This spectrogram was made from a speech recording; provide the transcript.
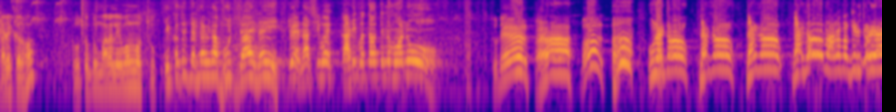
ખરેખર હો. તો તો તું મારા લેવલનો જ છું. એકત્રી દંડા વિના ભૂત જાય નહીં. જો એના સિવાય કાઢી બતાવો તેને મોનું. સુડેલ હા બોલ. હા, હું નહીં જાઉં નહીં જાઉં નહીં જાઉં નહીં જાઉં મારા બકરી જોઈએ.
